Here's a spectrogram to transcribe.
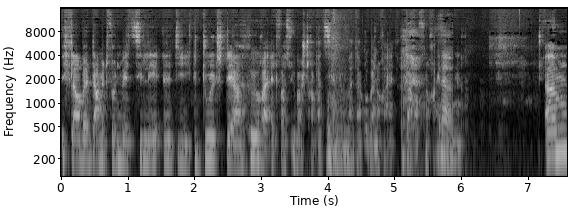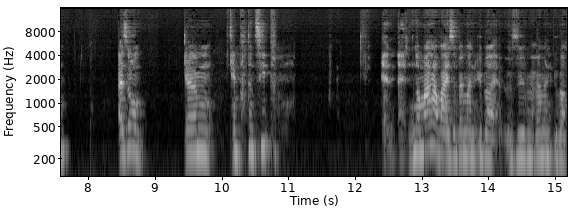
ich glaube, damit würden wir jetzt die, äh, die Geduld der Hörer etwas überstrapazieren, wenn wir darüber noch ein, darauf noch eingehen. Ja. Ähm, also ähm, im Prinzip normalerweise, wenn man über, wenn man über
